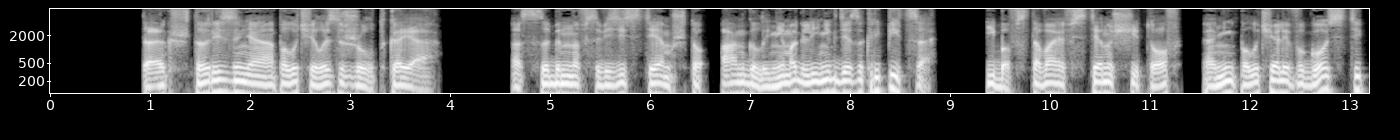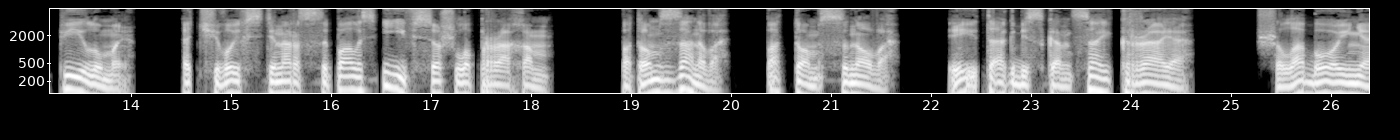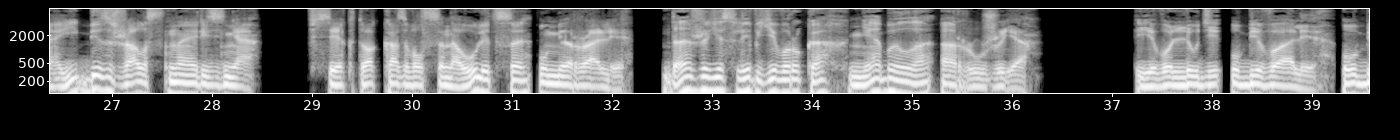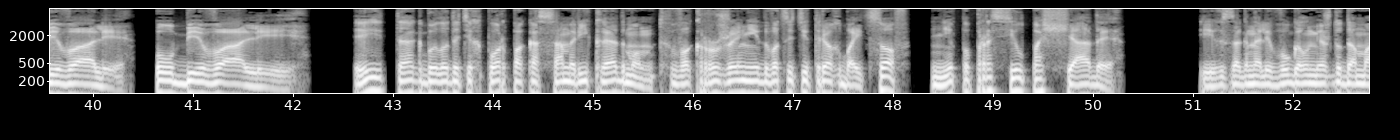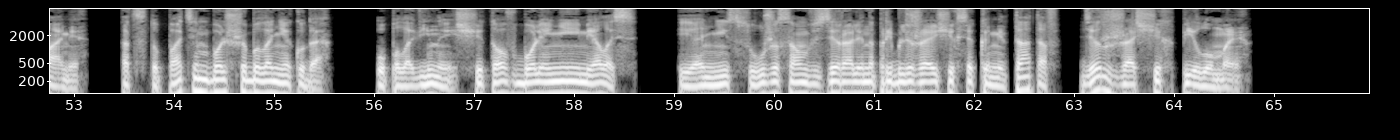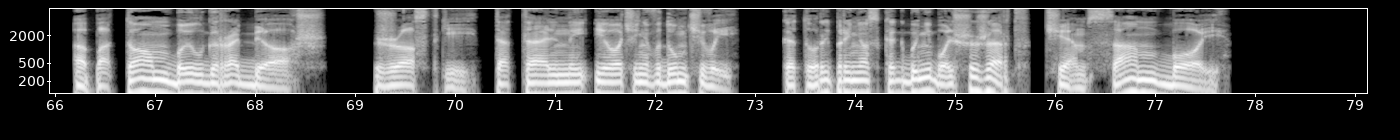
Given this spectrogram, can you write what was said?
Так что резня получилась жуткая. Особенно в связи с тем, что англы не могли нигде закрепиться, ибо, вставая в стену щитов, они получали в гости пилумы, отчего их стена рассыпалась и все шло прахом. Потом заново, потом снова. И так без конца и края. Шла бойня и безжалостная резня. Все, кто оказывался на улице, умирали даже если в его руках не было оружия. Его люди убивали, убивали, убивали. И так было до тех пор, пока сам Рик Эдмунд в окружении 23 бойцов не попросил пощады. Их загнали в угол между домами. Отступать им больше было некуда. У половины щитов более не имелось, и они с ужасом взирали на приближающихся комитатов, держащих пилумы. А потом был грабеж. Жесткий, тотальный и очень вдумчивый, который принес как бы не больше жертв, чем сам бой.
